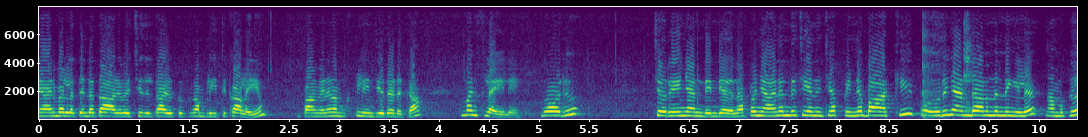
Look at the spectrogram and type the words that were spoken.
ഞാൻ വെള്ളത്തിന്റെ താഴെ വെച്ച് ഇതിലത്തെ അഴുക്കൊക്കെ കംപ്ലീറ്റ് കളയും. അപ്പോൾ അങ്ങനെ നമുക്ക് ക്ലീൻ ചെയ്തെടുക്കാം. മനസ്സിലായില്ലേ? ഇതൊരു ചെറിയ ഞണ്ടിന്റെ അതിന് അപ്പോൾ ഞാൻ എന്താ ചെയ്യുന്നത് വെച്ചാൽ പിന്നെ ബാക്കി ഒരു ഞണ്ടാണെന്നുണ്ടെങ്കിൽ നമുക്ക്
